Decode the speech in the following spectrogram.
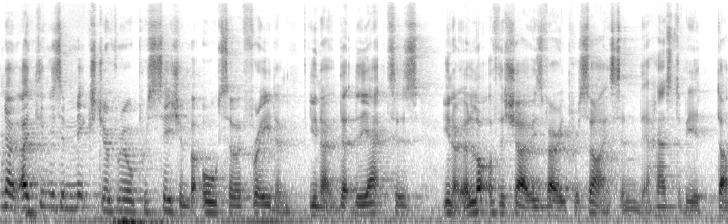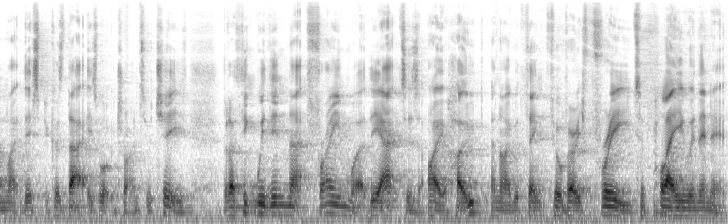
no, I think there's a mixture of real precision, but also a freedom. You know that the actors. You know, a lot of the show is very precise, and it has to be done like this because that is what we're trying to achieve. But I think within that framework, the actors, I hope, and I would think, feel very free to play within it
